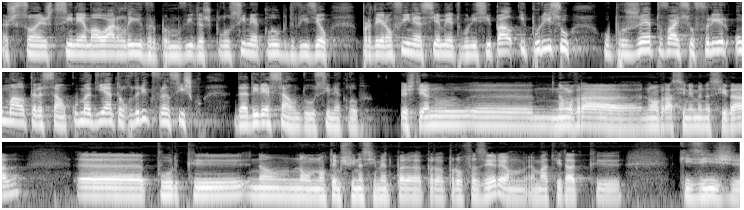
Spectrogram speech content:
As sessões de cinema ao ar livre promovidas pelo Cineclube de Viseu perderam financiamento municipal e, por isso, o projeto vai sofrer uma alteração, como adianta Rodrigo Francisco, da direção do Cineclube. Este ano uh, não, haverá, não haverá cinema na cidade uh, porque não, não, não temos financiamento para, para, para o fazer. É uma, é uma atividade que, que exige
